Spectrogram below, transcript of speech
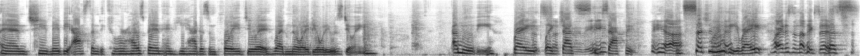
and she maybe asked them to kill her husband and he had his employee do it who had no idea what he was doing. A movie, right? That's like that's exactly Yeah. it's such a Why- movie, right? Why doesn't that exist? That's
